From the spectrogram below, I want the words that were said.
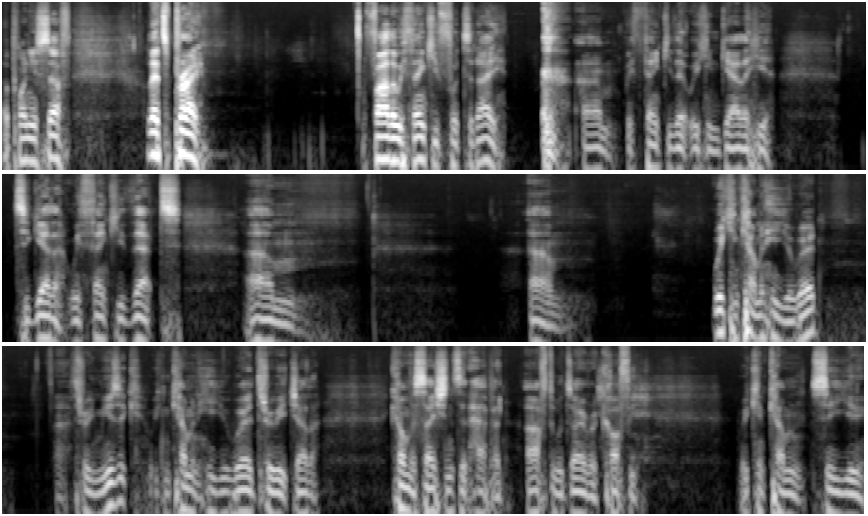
upon yourself. Let's pray. Father, we thank you for today. um, we thank you that we can gather here together. We thank you that um, um, we can come and hear your word uh, through music. We can come and hear your word through each other. Conversations that happen afterwards over a coffee we can come see you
